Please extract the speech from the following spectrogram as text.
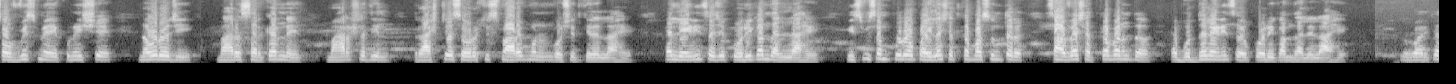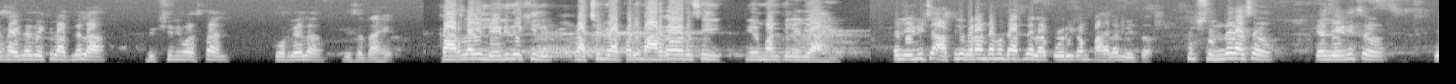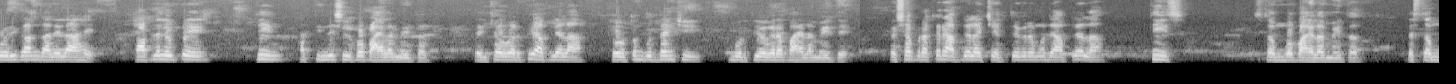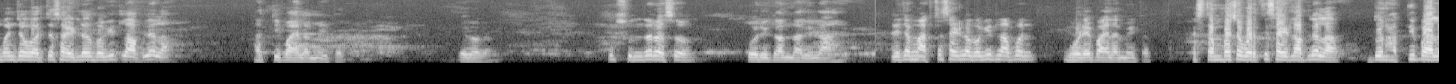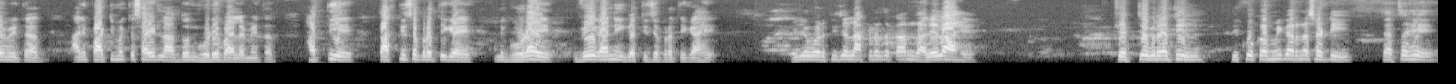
सव्वीस मे एकोणीसशे नऊ रोजी भारत सरकारने महाराष्ट्रातील राष्ट्रीय संरक्षित स्मारक म्हणून घोषित केलेलं आहे. या लेणीचं जे कोरीकाम झालेलं आहे इसवी सन पूर्व पहिल्या शतकापासून तर सहाव्या शतकापर्यंत या बुद्ध लेणीचं कोरीकाम झालेलं आहे. वरच्या साईडला देखील आपल्याला भिक्षू निवासस्थान कोरलेलं दिसत आहे. कारला ही लेणी देखील प्राचीन व्यापारी मार्गावरच ही निर्माण केलेली आहे. या लेणीच्या आतील वरांड्यामध्ये आपल्याला कोरीकाम पाहायला मिळतं. खूप सुंदर असं या लेणीचं कोरीकाम झालेलं आहे. आपल्याला इथे तीन हत्तींचे शिल्प पाहायला मिळतात. त्यांच्यावरती आपल्याला गौतम बुद्धांची मूर्ती वगैरे पाहायला मिळते. कशा प्रकारे आपल्याला चैत्यग्रहमध्ये आपल्याला तीस स्तंभ पाहायला मिळतात. त्या स्तंभांच्या वरच्या साईडला बघितलं आपल्याला हत्ती पाहायला मिळतात. हे बघा. खूप सुंदर असं कोरीकाम झालेलं आहे. आणि त्याच्या मागच्या साईडला बघितलं आपण घोडे पाहायला मिळतात. त्या स्तंभाच्या वरती साईडला आपल्याला दोन हत्ती पाहायला मिळतात. आणि पाठीमागच्या साईडला दोन घोडे पाहायला मिळतात. हत्ती हे ताकदीचं प्रतीक आहे आणि घोडा हे वेग आणि गतीचे प्रतीक आहे. म्हणजे जे लाकडाचं काम झालेलं आहे चैत्यगृहातील पिको कमी करण्यासाठी त्याचं हे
